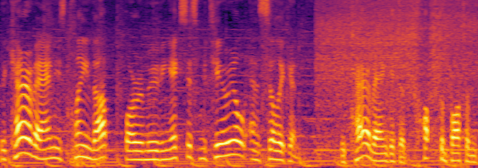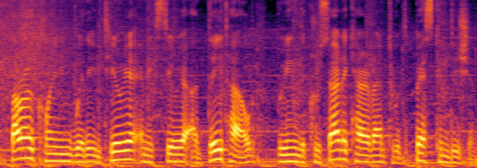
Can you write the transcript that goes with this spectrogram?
The caravan is cleaned up by removing excess material and silicone. The caravan gets a top to bottom thorough cleaning where the interior and exterior are detailed bringing the Crusader caravan to its best condition.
